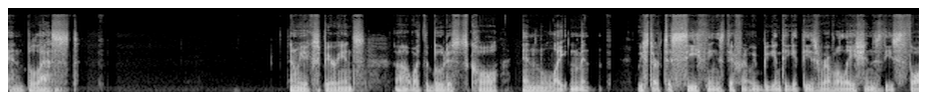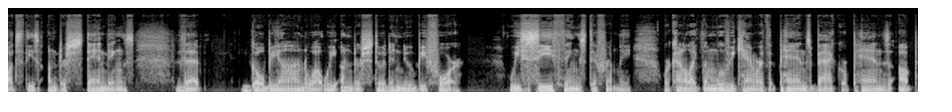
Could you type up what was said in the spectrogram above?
and blessed. And we experience uh, what the Buddhists call enlightenment. We start to see things different. We begin to get these revelations, these thoughts, these understandings that go beyond what we understood and knew before we see things differently. We're kind of like the movie camera that pans back or pans up,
